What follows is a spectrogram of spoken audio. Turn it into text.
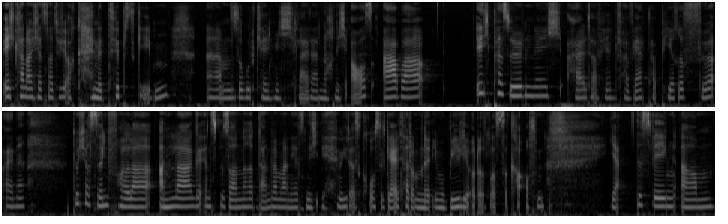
ich kann euch jetzt natürlich auch keine Tipps geben. Ähm, so gut kenne ich mich leider noch nicht aus, aber ich persönlich halte auf jeden Fall Wertpapiere für eine durchaus sinnvolle Anlage, insbesondere dann, wenn man jetzt nicht irgendwie das große Geld hat, um eine Immobilie oder sowas zu kaufen. Ja, deswegen ähm,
